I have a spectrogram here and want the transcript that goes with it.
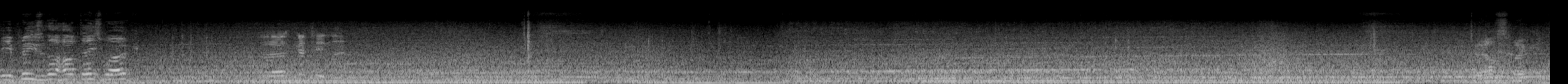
Are you pleased with a hard day's work? Uh, get in there. Good enough smoking.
